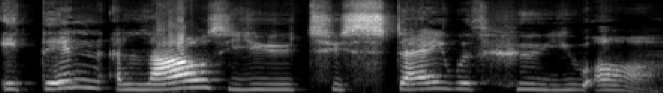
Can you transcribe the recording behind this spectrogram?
it then allows you to stay with who you are.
